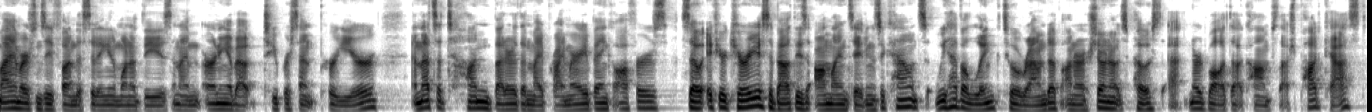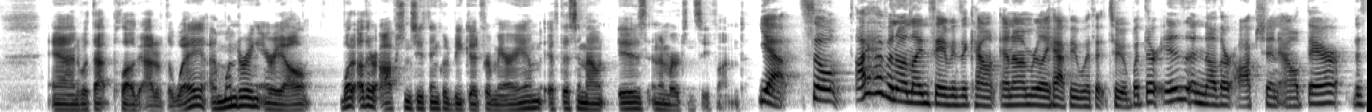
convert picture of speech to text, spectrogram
my emergency fund is sitting in one of these and I'm earning about 2% per year. And that's a ton better than my primary bank offers. So if you're curious about these online savings accounts, we have a link to a roundup on our show notes post at nerdwallet.com slash podcast. And with that plug out of the way, I'm wondering, Ariel, what other options do you think would be good for Miriam if this amount is an emergency fund? Yeah, so I have an online savings account and I'm really happy with it too. But there is another option out there, this,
